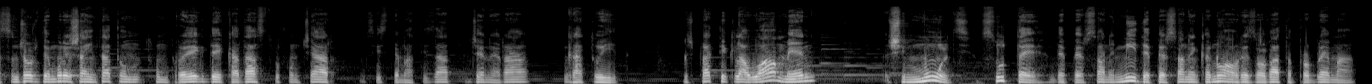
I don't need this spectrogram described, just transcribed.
că Sunt George de Mureș a intrat într-un proiect de cadastru funciar sistematizat, general, gratuit. Deci, practic, la oameni și mulți, sute de persoane, mii de persoane încă nu au rezolvat problema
